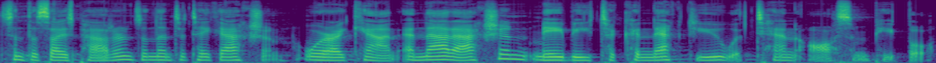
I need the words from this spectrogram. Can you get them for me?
synthesize patterns and then to take action where I can. And that action may be to connect you with 10 awesome people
